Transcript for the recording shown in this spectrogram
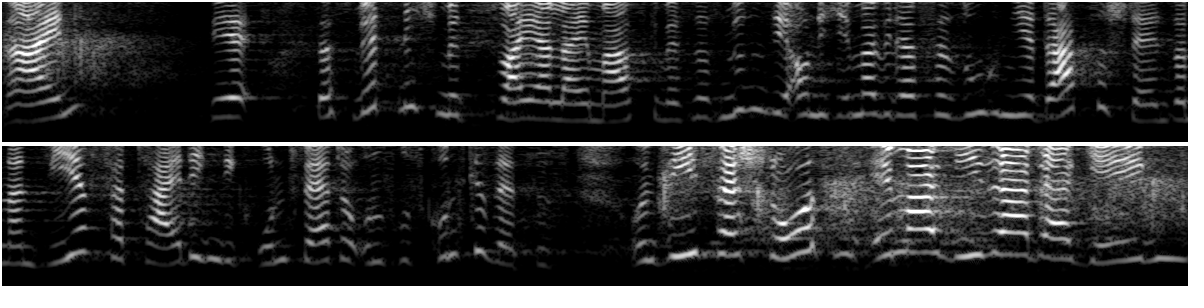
Nein. Wir das wird nicht mit zweierlei Maß gemessen. Das müssen Sie auch nicht immer wieder versuchen, hier darzustellen, sondern wir verteidigen die Grundwerte unseres Grundgesetzes. Und Sie verstoßen immer wieder dagegen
